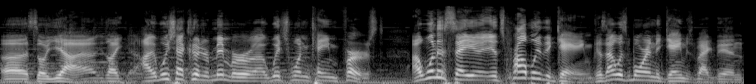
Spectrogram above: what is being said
Uh, so yeah, like, I wish I could remember uh, which one came first. I want to say it's probably the game, because I was more into games back then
